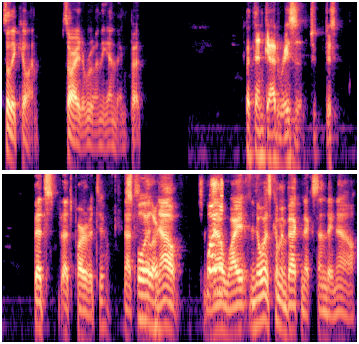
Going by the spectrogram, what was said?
so they kill him sorry to ruin the ending but but then God raises him. Just that's that's part of it too that's Spoiler. now Spoiler. now why noah's coming back next sunday now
